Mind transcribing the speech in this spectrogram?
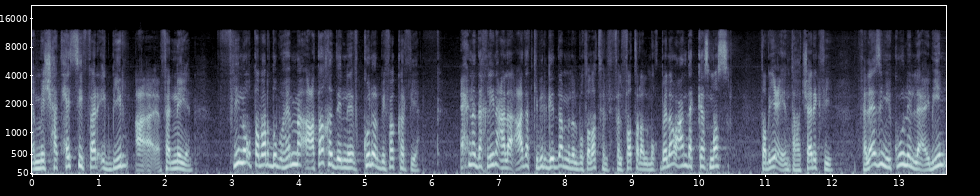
مش هتحسي بفرق كبير ع- فنيا. في نقطة برضو مهمة أعتقد إن كولر بيفكر فيها. إحنا داخلين على عدد كبير جدا من البطولات في الفترة المقبلة وعندك كاس مصر طبيعي انت هتشارك فيه فلازم يكون اللاعبين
